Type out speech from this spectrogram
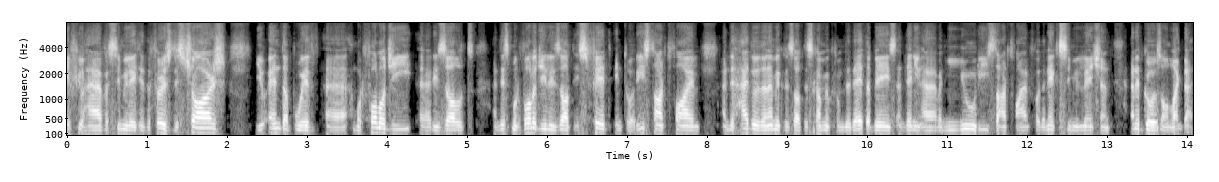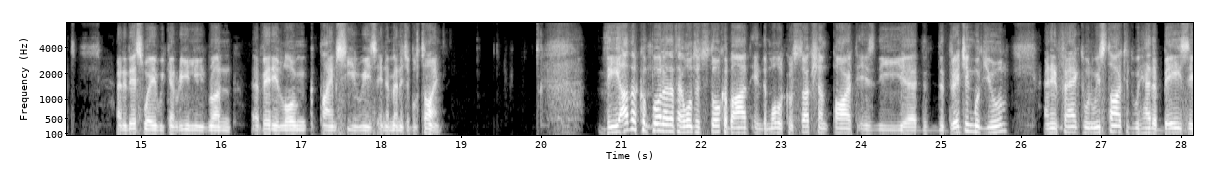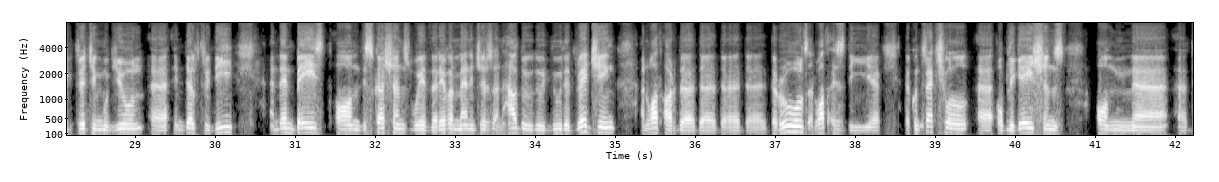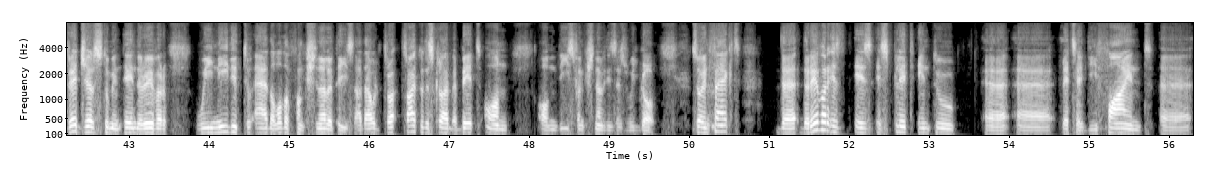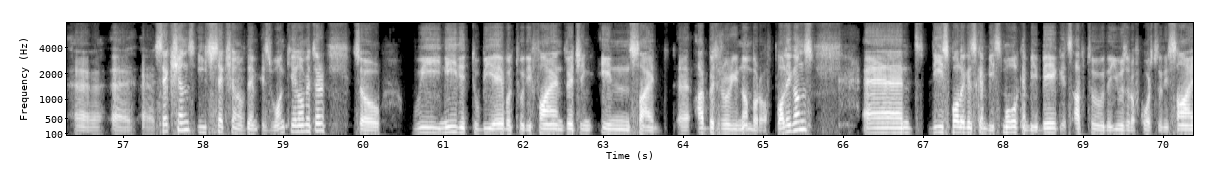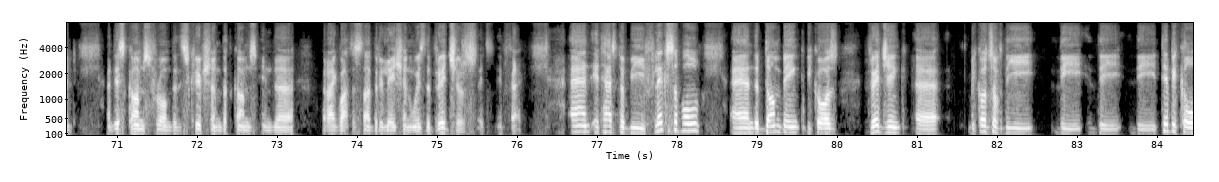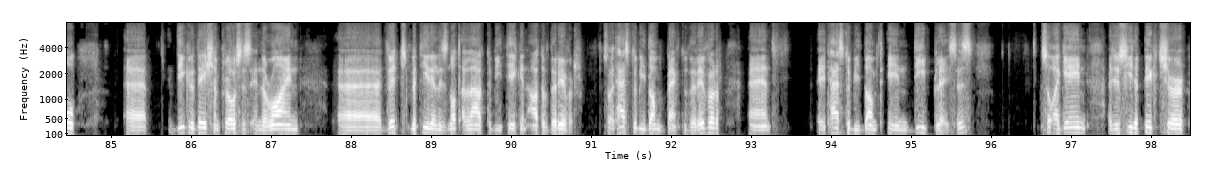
if you have simulated the first discharge, you end up with a morphology result, and this morphology result is fed into a restart file, and the hydrodynamic result is coming from the database, and then you have a new restart file for the next simulation, and it goes on like that. And in this way, we can really run a very long time series in a manageable time. The other component that I wanted to talk about in the model construction part is the, uh, the, the, dredging module. And in fact, when we started, we had a basic dredging module uh, in Delft 3D. And then based on discussions with the river managers and how do we do the dredging and what are the, the, the, the, the rules and what is the, uh, the contractual uh, obligations on uh, uh, dredgers to maintain the river, we needed to add a lot of functionalities. And I will tr try to describe a bit on, on these functionalities as we go. So in fact, the, the river is, is, is split into uh, uh, let's say defined uh, uh, sections. Each section of them is one kilometer. So we needed to be able to define dredging inside arbitrary number of polygons. And these polygons can be small, can be big. It's up to the user, of course, to decide. And this comes from the description that comes in the Rijkswaterstaat relation with the dredgers, in fact. And it has to be flexible and the dumping because dredging, uh, because of the the the the typical uh, degradation process in the Rhine, uh, dredged material is not allowed to be taken out of the river. So it has to be dumped back to the river and it has to be dumped in deep places so again, as you see the picture,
